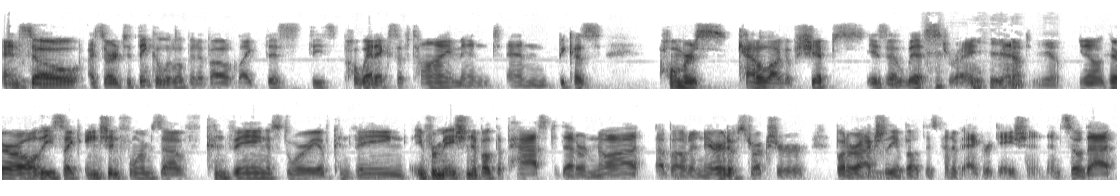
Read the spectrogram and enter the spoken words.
And so I started to think a little bit about like this these poetics of time and and because Homer's catalog of ships is a list, right? yeah, and yeah. you know, there are all these like ancient forms of conveying a story, of conveying information about the past that are not about a narrative structure, but are mm-hmm. actually about this kind of aggregation. And so that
